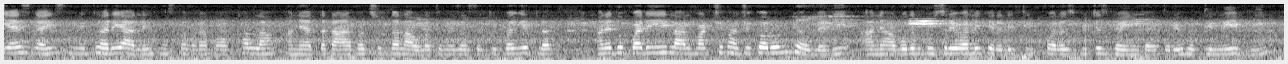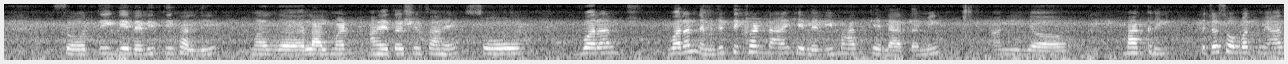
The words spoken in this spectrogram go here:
येस गाईस मी घरी आले. मस्त वडापाव खाल्ला. आणि आता डाळभातसुद्धा लावलं लावला तुम्ही जसं की बघितलं आणि दुपारी लाल माठची भाजी करून ठेवलेली. आणि अगोदर दुसरीवाली केलेली. ती फरसबीचीच बहीण काहीतरी होती मे बी सो ती गेलेली ती खाल्ली. मग लालमाट लाल माठ आहे तशीच आहे. सो वरण वरण नाही म्हणजे तिखट डाळ केलेली भात केला आता मी आणि भाकरी. त्याच्यासोबत मी आज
